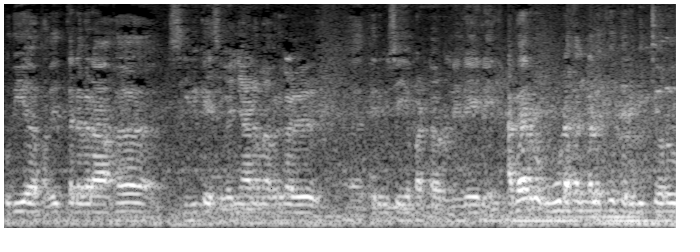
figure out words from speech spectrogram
புதிய பதித்தலைவராக சி. வி. கே. சிவஞானம் அவர்கள் தெரிவு செய்யப்பட்ட ஒரு நிலையிலே அவர் ஊடகங்களுக்கு தெரிவித்த ஒரு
